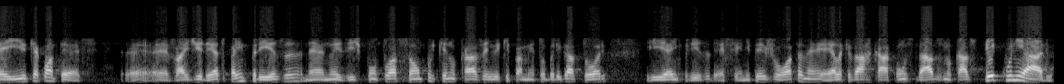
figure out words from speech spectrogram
aí o que acontece? É, é vai direto para a empresa, né? não existe pontuação, porque no caso aí o equipamento é obrigatório e a empresa é CNPJ, né? é ela que vai arcar com os dados, no caso pecuniário.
